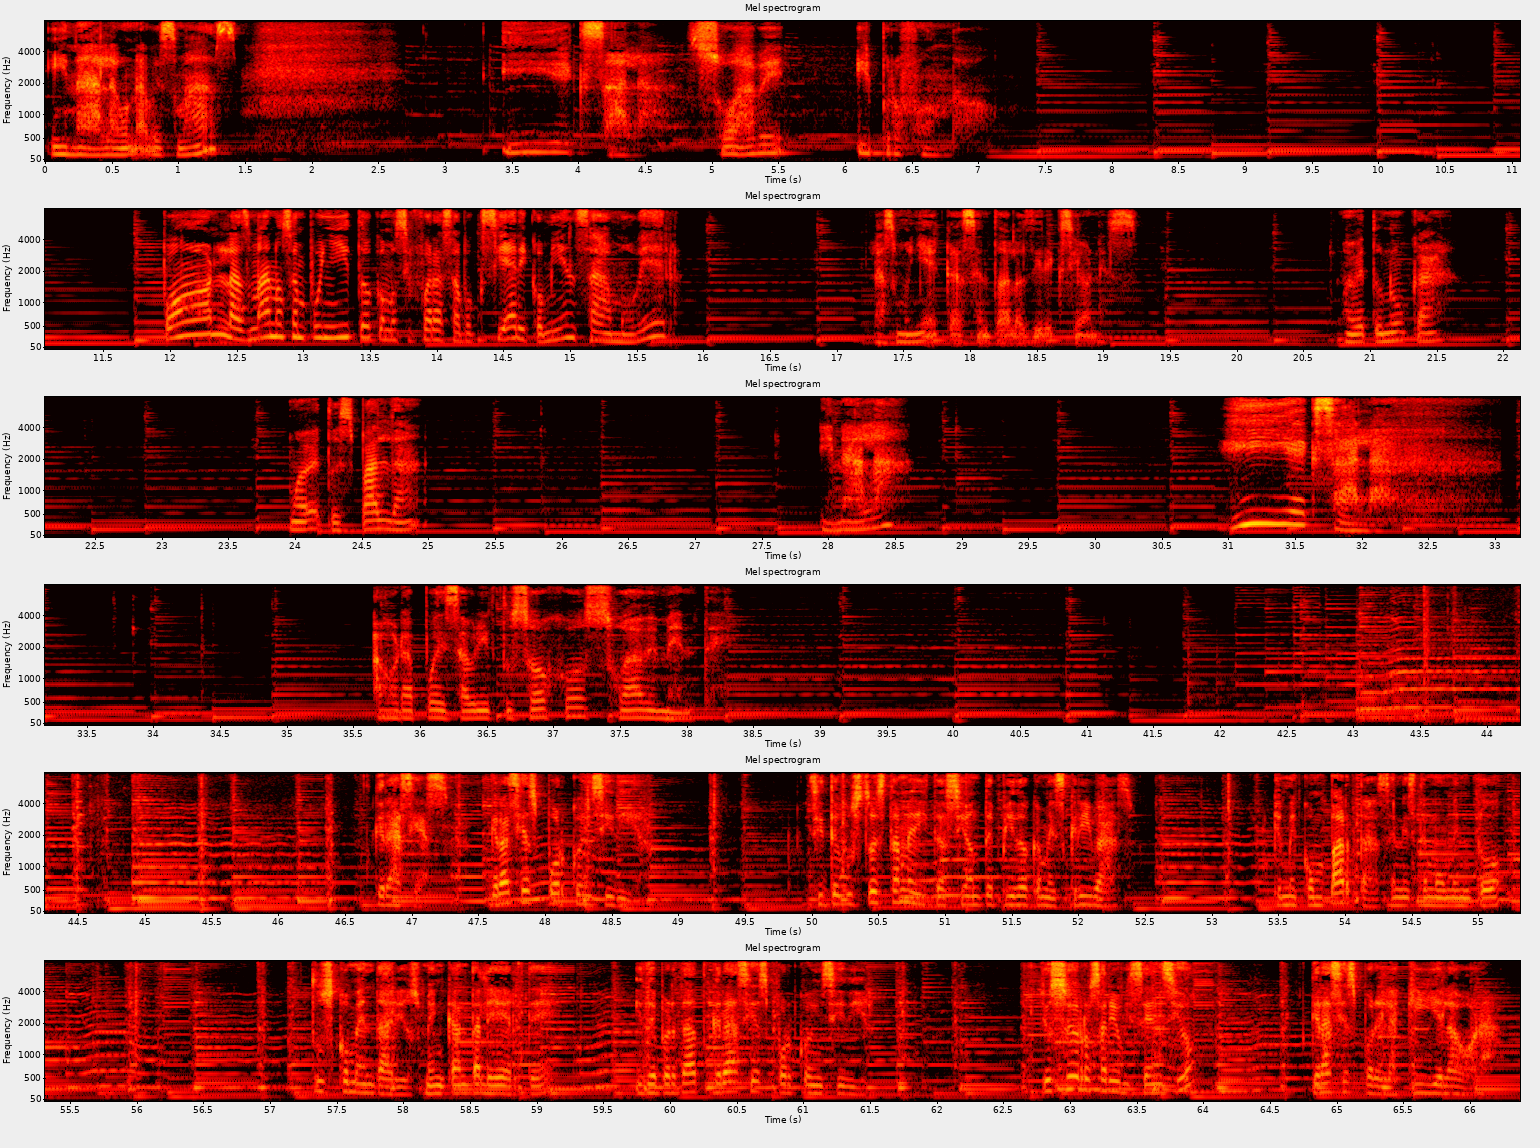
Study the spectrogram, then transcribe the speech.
Inhala una vez más. Y exhala, suave y profundo. Pon las manos en puñito como si fueras a boxear y comienza a mover las muñecas en todas las direcciones. Mueve tu nuca. Mueve tu espalda. Inhala. Exhala. Ahora puedes abrir tus ojos suavemente. Gracias, gracias por coincidir. Si te gustó esta meditación te pido que me escribas, que me compartas en este momento tus comentarios. Me encanta leerte y de verdad gracias por coincidir. Yo soy Rosario Vicencio, gracias por el aquí y el ahora.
